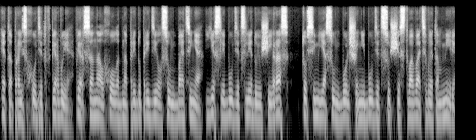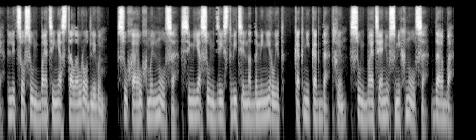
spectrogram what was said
Это происходит впервые. Персонал холодно предупредил Сунь Батиня, если будет следующий раз, то семья Сунь больше не будет существовать в этом мире. Лицо Сунь Батиня стало уродливым. Сухо ухмыльнулся. Семья Сунь действительно доминирует, как никогда. Хм, Сунь Батянь усмехнулся. Даба.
